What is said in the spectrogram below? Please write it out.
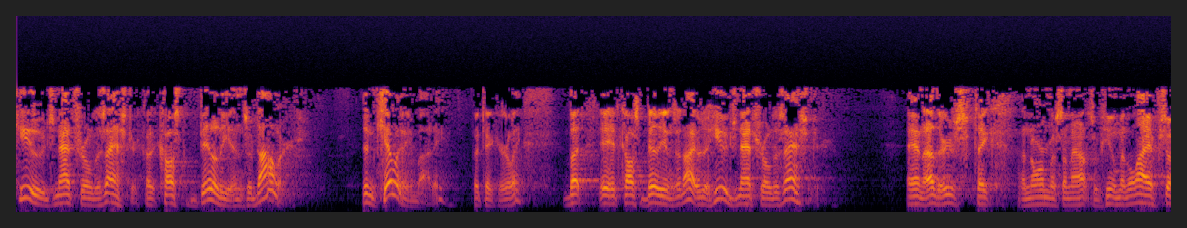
huge natural disaster because it cost billions of dollars. Didn't kill anybody particularly, but it cost billions of dollars. It was a huge natural disaster. And others take enormous amounts of human life. So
